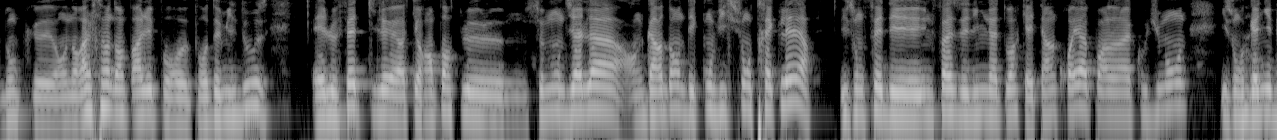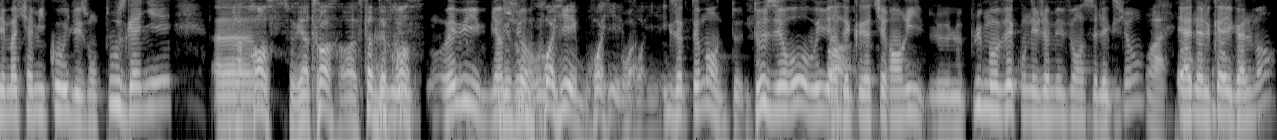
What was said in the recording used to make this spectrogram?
Donc euh, on aura le temps d'en parler pour pour 2012 et le fait qu'il euh, qu'il remporte le ce mondial là en gardant des convictions très claires. Ils ont fait des, une phase éliminatoire qui a été incroyable pendant la Coupe du Monde. Ils ont gagné des matchs amicaux, ils les ont tous gagnés. Euh, La France, souviens-toi, au Stade de France. Oui, oui, bien Ils sûr. ont broyé, broyé, broyé. Exactement. Deux- 2-0, oui, Oh. avec euh, Thierry Henry, le, le plus mauvais qu'on ait jamais vu en sélection Ouais. et Anelka également.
